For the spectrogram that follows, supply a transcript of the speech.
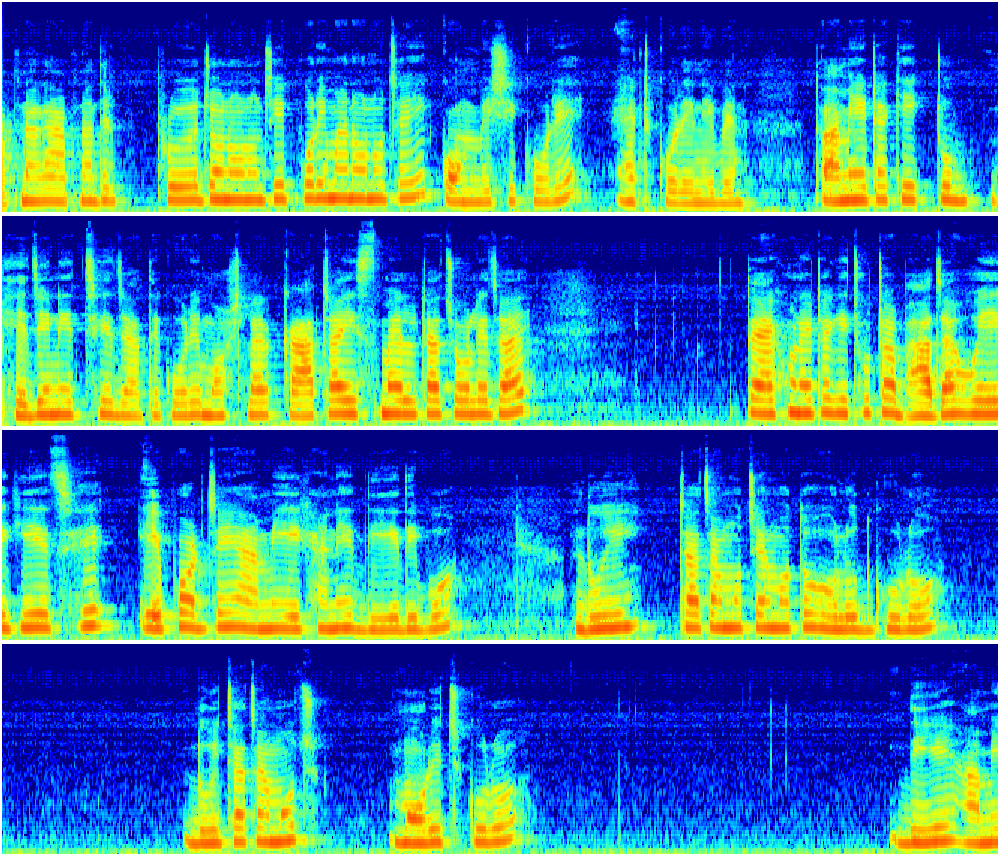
আপনারা আপনাদের প্রয়োজন অনুযায়ী, পরিমাণ অনুযায়ী কম বেশি করে অ্যাড করে নেবেন। তো আমি এটাকে একটু ভেজে নিচ্ছি যাতে করে মশলার কাঁচা স্মেলটা চলে যায়। তো এখন এটা কিছুটা ভাজা হয়ে গিয়েছে। এ পর্যায়ে আমি এখানে দিয়ে দিব দুই চা চামচের মতো হলুদ গুঁড়ো, দুই চা চামচ মরিচ গুঁড়ো দিয়ে আমি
